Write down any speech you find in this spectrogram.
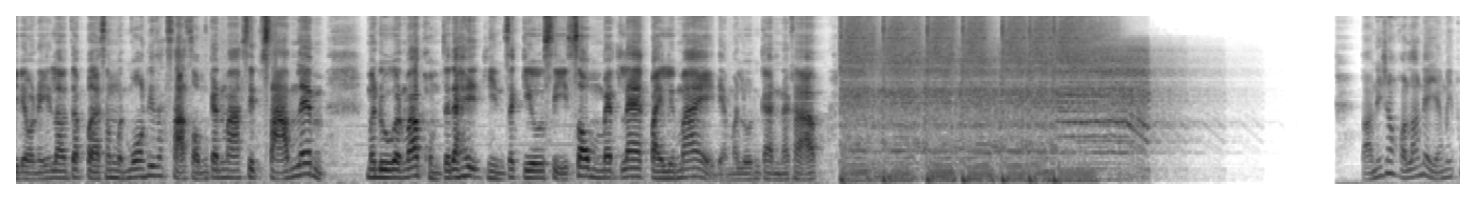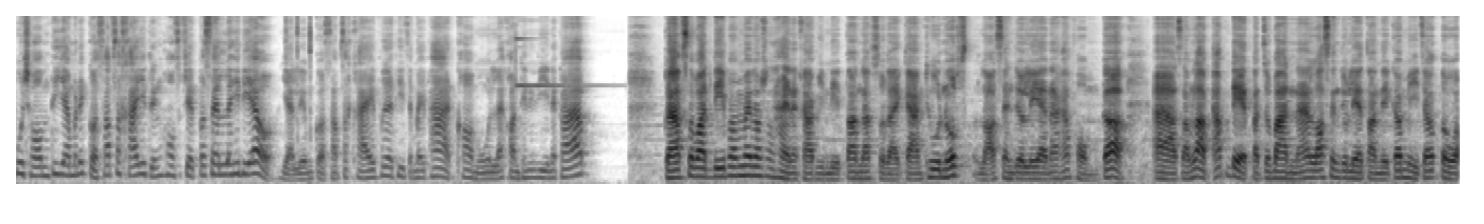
วิดีโอนี้เราจะเปิดสมุดม่วงที่สะสมกันมา 13 เล่ม มาดูกันว่าผมจะได้หินสกิลสีส้มเม็ดแรกไปหรือไม่ เดี๋ยวมาลุ้นกันนะครับตอนนี้ช่องของเราเนี่ยยังมีผู้ชมที่ยังไม่ได้กด Subscribe อยู่ถึง 67%เลยทีเดียว อย่าลืมกด Subscribe เพื่อที่จะไม่พลาดข้อมูลและคอนเทนต์ดีๆนะครับ กราบสวัสดีพ่อแม่พี่น้องชาวไทยนะครับยินดีต้อนรับสู่รายการ Two Noobs Los Angeles นะครับผมก็สำหรับอัปเดตปัจจุบันนะ Los Angeles ตอนนี้ก็มีเจ้าตัว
